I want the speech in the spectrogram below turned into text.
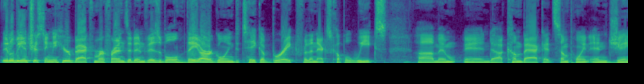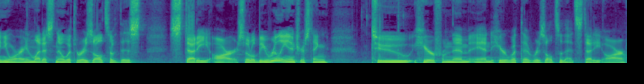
it'll be interesting to hear back from our friends at Invisible. They are going to take a break for the next couple weeks um, and, and uh, come back at some point in January and let us know what the results of this study are. So it'll be really interesting to hear from them and hear what the results of that study are.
